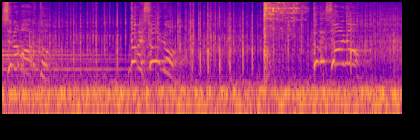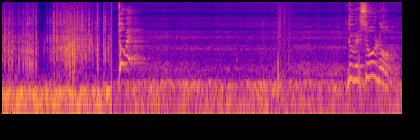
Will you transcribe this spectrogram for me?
Sono morto! Dove sono? Dove sono? Dove? Dove sono?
